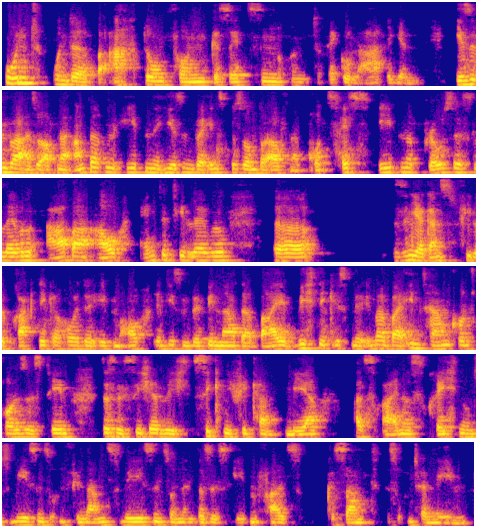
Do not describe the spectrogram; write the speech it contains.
und unter Beachtung von Gesetzen und Regularien. Hier sind wir also auf einer anderen Ebene. Hier sind wir insbesondere auf einer Prozessebene, Process Level, aber auch Entity Level. Äh, sind ja ganz viele Praktiker heute eben auch in diesem Webinar dabei. Wichtig ist mir immer bei internen Kontrollsystemen, das ist sicherlich signifikant mehr als reines Rechnungswesens und Finanzwesen, sondern das ist ebenfalls gesamt das Unternehmen.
